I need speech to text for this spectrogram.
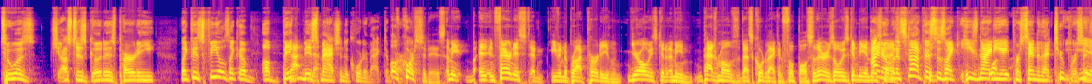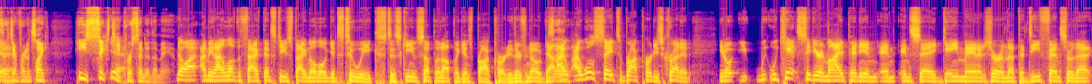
Tua's just as good as Purdy. Like this feels like a, a big That- that- mismatch in the quarterback department. of course it is. I mean, in, in fairness, even to Brock Purdy, you're always going to, I mean, Patrick Mahomes is the best quarterback in football, so there is always going to be a mismatch. I know, but it's not. This is like he's 98 percent and that two percent Yeah. is different. It's like he's 60 percent of the man. No, I, I mean, I love the fact that Steve Spagnuolo gets two weeks to scheme something up against Brock Purdy. There's no doubt. I, I will say to Brock Purdy's credit, you know, you, we, we can't sit here, in my opinion, and, and say game manager and that the defense or that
